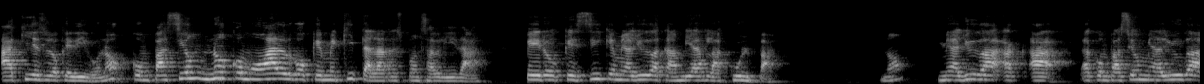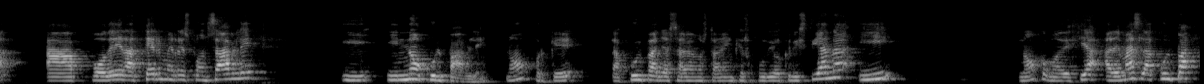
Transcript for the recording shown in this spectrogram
aquí es lo que digo, ¿no? Compasión no como algo que me quita la responsabilidad, pero que sí que me ayuda a cambiar la culpa, ¿no? Me ayuda a la compasión me ayuda a poder hacerme responsable y, no culpable, ¿no? Porque la culpa ya sabemos también que es judío-cristiana y, ¿no? Como decía, además la culpa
